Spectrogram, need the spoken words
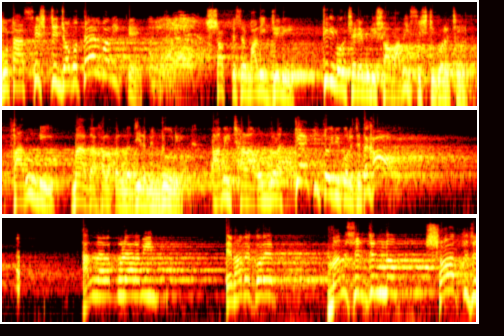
গোটা সৃষ্টি জগতের মালিক কে? সব কিছুর মালিক যিনি, তিনি বলছেন, এগুলি সব আমি সৃষ্টি করেছি। ফারুনি মাদা খালাকাল্লা জিরমিন দুনি আমি ছাড়া অন্যরা কে কি তৈরি করেছে, দেখাও। আল্লাহ রাব্বুল আলামিন এভাবে করে মানুষের জন্য সব কিছু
